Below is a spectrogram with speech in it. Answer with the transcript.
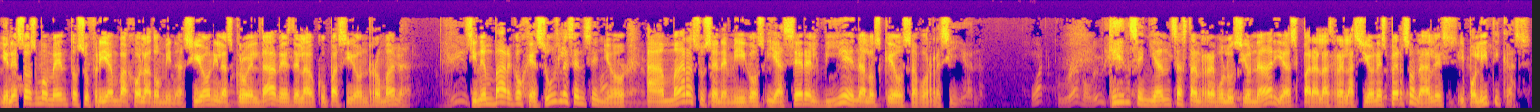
y en esos momentos sufrían bajo la dominación y las crueldades de la ocupación romana. Sin embargo, Jesús les enseñó a amar a sus enemigos y hacer el bien a los que os aborrecían. ¿Qué enseñanzas tan revolucionarias para las relaciones personales y políticas?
